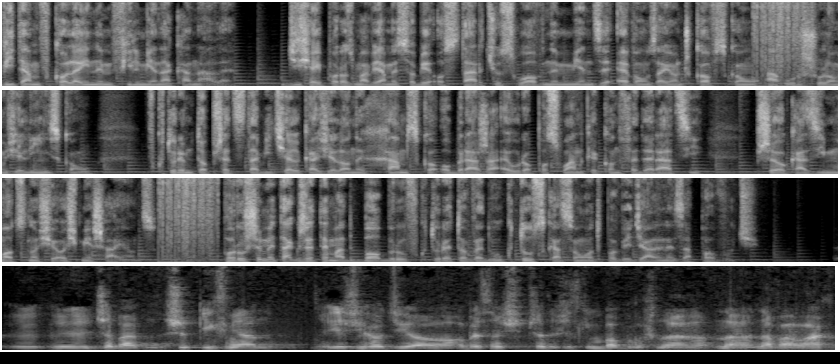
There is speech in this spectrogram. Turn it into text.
Witam w kolejnym filmie na kanale. Dzisiaj porozmawiamy sobie o starciu słownym między Ewą Zajączkowską a Urszulą Zielińską, w którym to przedstawicielka Zielonych chamsko obraża europosłankę Konfederacji, przy okazji mocno się ośmieszając. Poruszymy także temat bobrów, które to według Tuska są odpowiedzialne za powódź. Y, y, trzeba szybkich zmian, jeśli chodzi o obecność przede wszystkim bobrów na, na, na wałach.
